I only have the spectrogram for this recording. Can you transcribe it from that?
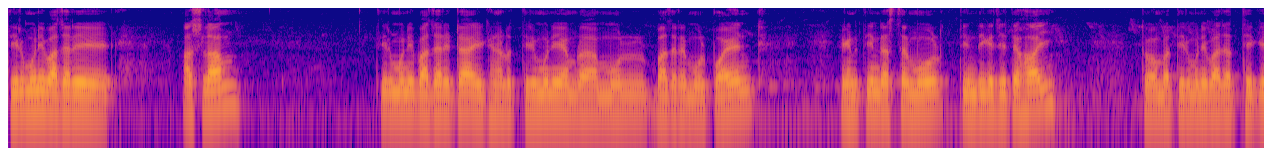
তিরমুনি বাজারে আসলাম। তিরমুনি বাজার এটা এখানে হলো তিরমুনি আমরা মূল বাজারের মূল পয়েন্ট। এখানে তিন রাস্তার মোড়, তিন দিকে যেতে হয়। তো আমরা তিরমুনি বাজার থেকে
